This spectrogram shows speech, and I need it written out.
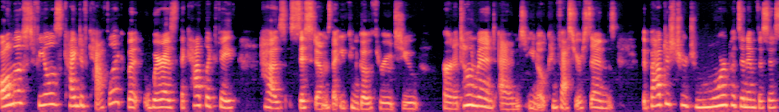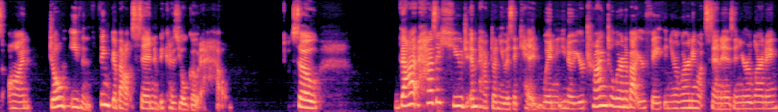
almost feels kind of Catholic, but whereas the Catholic faith has systems that you can go through to earn atonement and you know confess your sins the baptist church more puts an emphasis on don't even think about sin because you'll go to hell. So that has a huge impact on you as a kid when you know you're trying to learn about your faith and you're learning what sin is and you're learning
